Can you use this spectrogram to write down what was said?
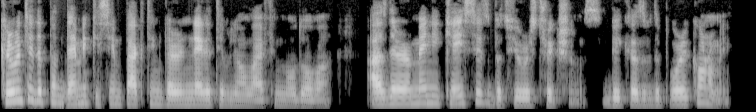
Currently, the pandemic is impacting very negatively on life in Moldova, as there are many cases but few restrictions because of the poor economy.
